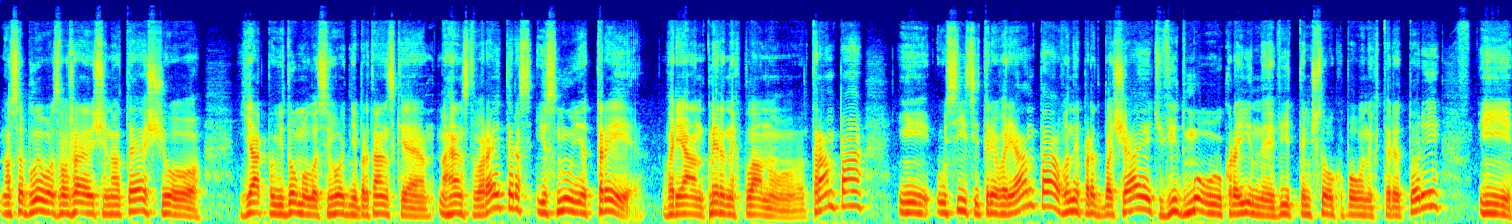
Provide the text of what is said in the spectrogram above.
особливо зважаючи на те, що, як повідомило сьогодні британське агентство Reuters, існує три варіанти мирних плану Трампа, і усі ці три варіанти вони передбачають відмову України від тимчасово окупованих територій, і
